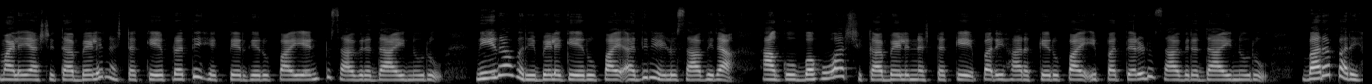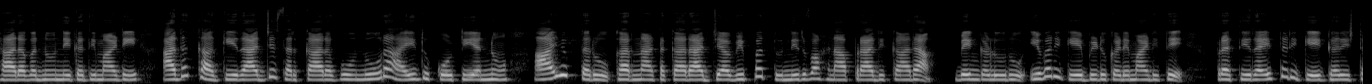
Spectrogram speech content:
ಮಳೆಯಾಶ್ರಿತ ಬೆಳೆ ನಷ್ಟಕ್ಕೆ ಪ್ರತಿ ಹೆಕ್ಟೇರ್ಗೆ ರೂಪಾಯಿ ಎಂಟು ಸಾವಿರದ ಐನೂರು, ನೀರಾವರಿ ಬೆಳೆಗೆ ರೂಪಾಯಿ ಹದಿನೇಳು ಸಾವಿರ ಹಾಗೂ ಬಹುವಾರ್ಷಿಕ ಬೆಳೆ ನಷ್ಟಕ್ಕೆ ಪರಿಹಾರಕ್ಕೆ ರೂಪಾಯಿ ಇಪ್ಪತ್ತೆರಡು ಸಾವಿರದ ಐನೂರು ಬರ ಪರಿಹಾರವನ್ನು ನಿಗದಿ ಮಾಡಿ ಅದಕ್ಕಾಗಿ ರಾಜ್ಯ ಸರ್ಕಾರವು ನೂರ ಐದು ಕೋಟಿಯನ್ನು ಆಯುಕ್ತರು ಕರ್ನಾಟಕ ರಾಜ್ಯ ವಿಪತ್ತು ನಿರ್ವಹಣಾ ಪ್ರಾಧಿಕಾರ ಬೆಂಗಳೂರು ಇವರಿಗೆ ಬಿಡುಗಡೆ ಮಾಡಿದೆ. ಪ್ರತಿ ರೈತರಿಗೆ ಗರಿಷ್ಠ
